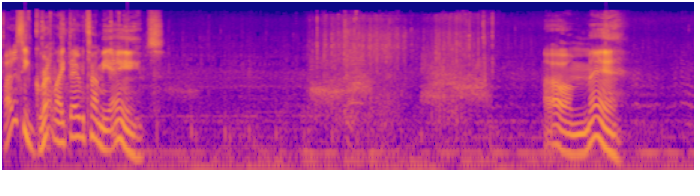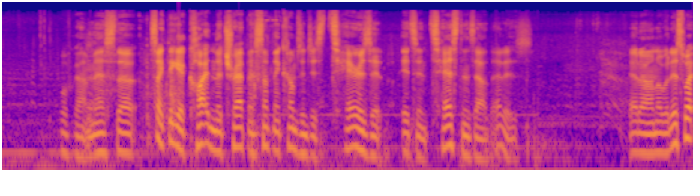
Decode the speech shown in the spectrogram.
Why does he grunt like that every time he aims? Oh man. Wolf got messed up. It's like they get caught in the trap and something comes and just tears it its intestines out. That is. Head on over this way.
